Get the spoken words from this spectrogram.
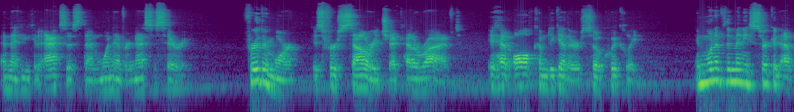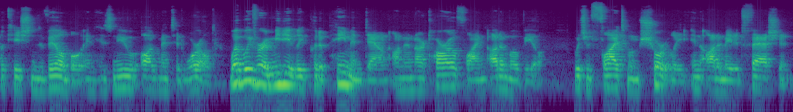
and that he could access them whenever necessary. Furthermore, his first salary check had arrived. It had all come together so quickly. In one of the many circuit applications available in his new augmented world, Webweaver immediately put a payment down on an Artaro flying automobile which would fly to him shortly in automated fashion.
